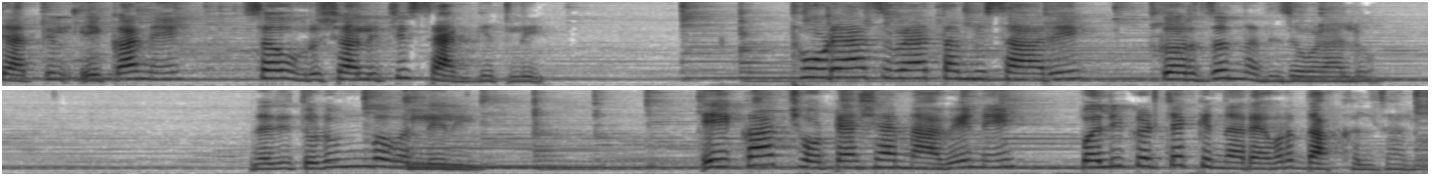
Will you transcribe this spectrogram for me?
त्यातील एकाने सौ वृषालीची सॅक घेतली. थोड्याच वेळात आम्ही सारे कर्जन नदीजवळ आलो. नदी तुडुंब भरलेली. एका छोट्याशा नावेने पलीकडच्या किनाऱ्यावर दाखल झालो.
